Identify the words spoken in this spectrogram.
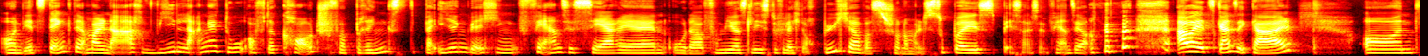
und jetzt denk dir mal nach, wie lange du auf der Couch verbringst bei irgendwelchen Fernsehserien oder von mir aus liest du vielleicht auch Bücher, was schon einmal super ist, besser als ein Fernseher. Aber jetzt ganz egal. Und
